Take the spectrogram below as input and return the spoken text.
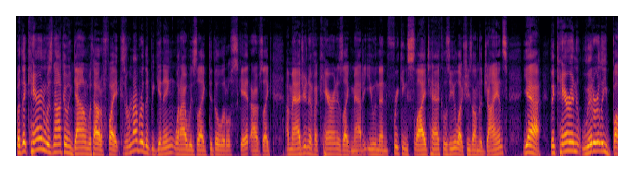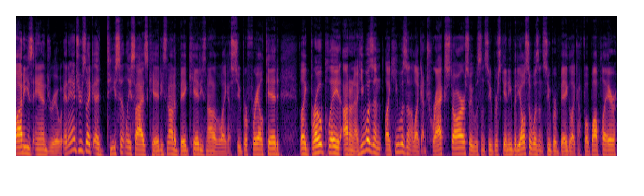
But the Karen was not going down without a fight. Because remember the beginning when I was like, did the little skit? I was like, imagine if a Karen is like mad at you and then freaking slide tackles you like she's on the Giants. Yeah, the Karen literally bodies Andrew. And Andrew's like a decently sized kid. He's not a big kid, he's not a, like a super frail kid like bro played i don't know he wasn't like he wasn't like a track star so he wasn't super skinny but he also wasn't super big like a football player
